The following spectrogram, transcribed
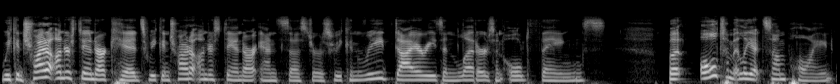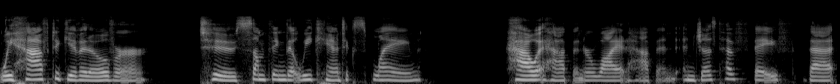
We can try to understand our kids, we can try to understand our ancestors, we can read diaries and letters and old things. But ultimately at some point we have to give it over to something that we can't explain how it happened or why it happened and just have faith that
